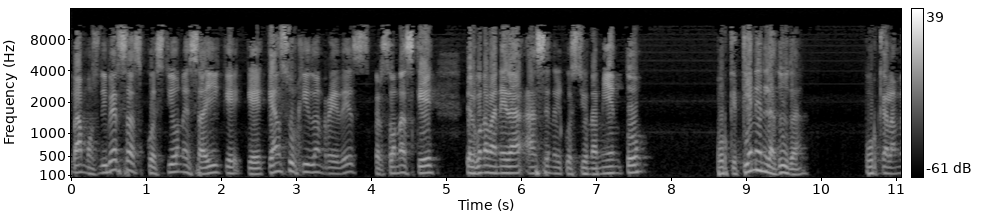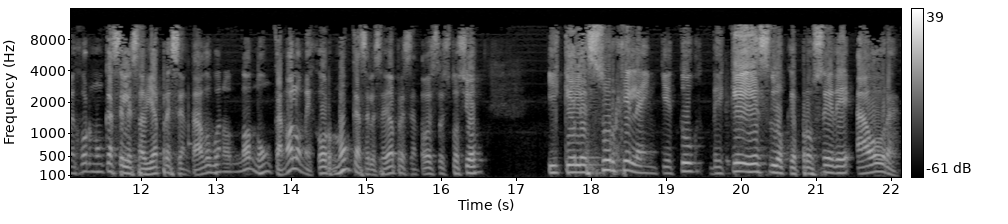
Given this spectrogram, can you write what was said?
Vamos, diversas cuestiones ahí que, que, que han surgido en redes, personas que de alguna manera hacen el cuestionamiento porque tienen la duda porque a lo mejor nunca se les había presentado, bueno, no nunca, no a lo mejor, nunca se les había presentado esta situación, y que les surge la inquietud de qué es lo que procede ahora.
